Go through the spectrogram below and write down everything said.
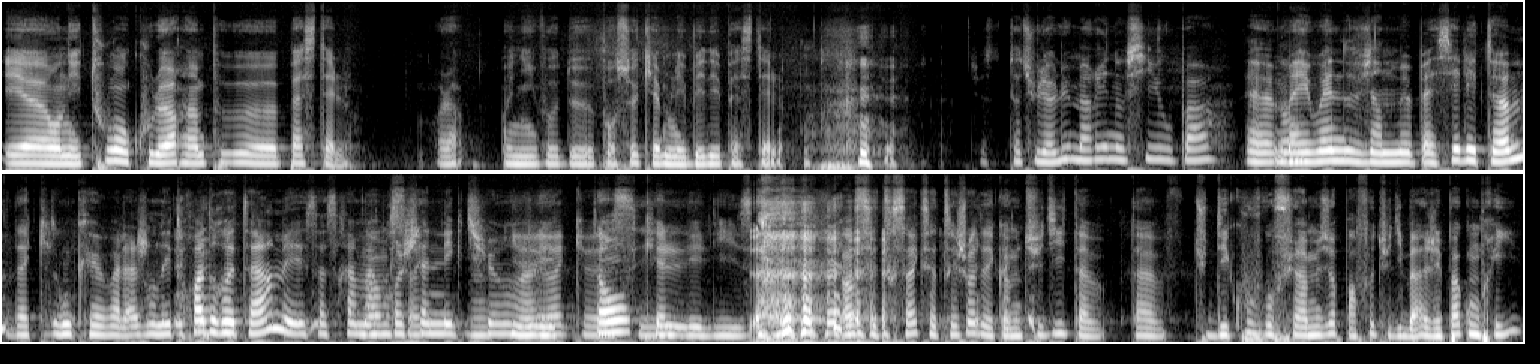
Et euh, on est tout en couleur un peu euh, pastel. Voilà, au niveau de. pour ceux qui aiment les BD pastel. Toi, tu l'as lu, Marine, aussi, ou pas? Euh, Mywen vient de me passer les tomes. Donc euh, voilà, j'en ai trois de retard, mais ça sera ma prochaine lecture. Il tant qu'elle les lise. c'est vrai que c'est très chouette. Et comme tu dis, tu découvres au fur et à mesure. Parfois, tu dis, bah, j'ai pas compris.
